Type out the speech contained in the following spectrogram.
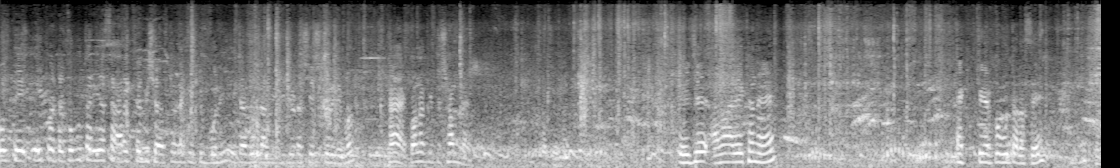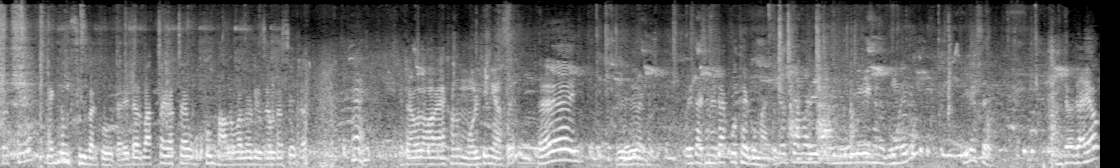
বলতে এই কটা কবুতারই আছে, আরেকটা বিষয় আপনাদেরকে একটু বলি, এটা বললে আমি ভিডিওটা শেষ করে দেবো। হ্যাঁ কোনো কিছু সামনে। এই যে আমার এখানে এক পেয়ার কবুতর আছে। সেটা হচ্ছে একদম সিলভার কবুতর। এটার বাচ্চা কাচ্চা খুব ভালো ভালো রেজাল্ট আছে এটা হ্যাঁ এটা হলো এখন মোল্টিং আছে। এই যে এখন এটা কোথায় ঘুমায়? এটা হচ্ছে আমার এই এখানে ঘুমাইবে ঠিক আছে? তো যাই হোক,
